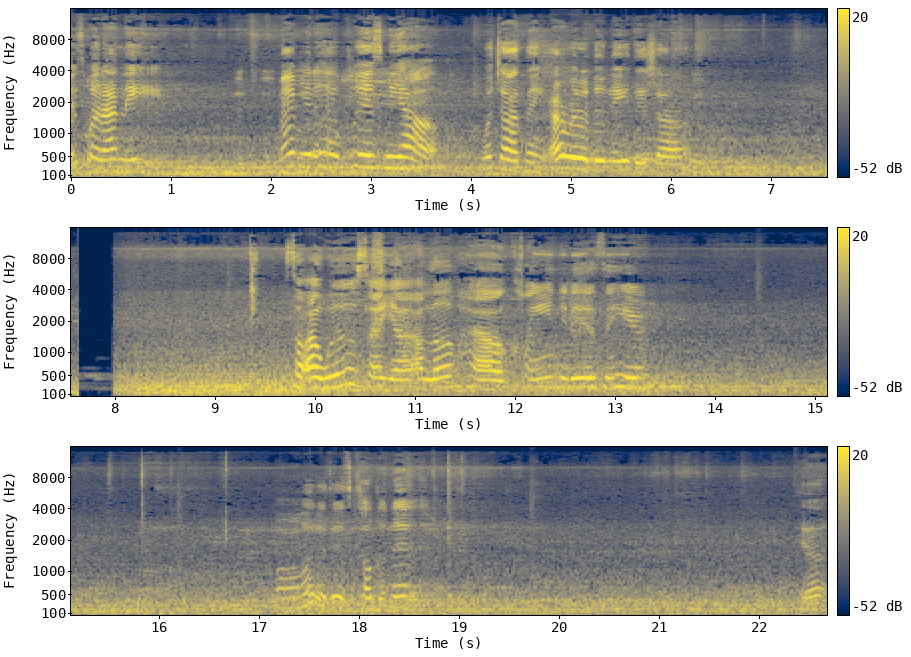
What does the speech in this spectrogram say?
It's what I need. Maybe it'll help cleanse me out. What y'all think? I really do need this, y'all. So I will say, y'all, I love how clean it is in here. Oh, what is this? Coconut? Yeah.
